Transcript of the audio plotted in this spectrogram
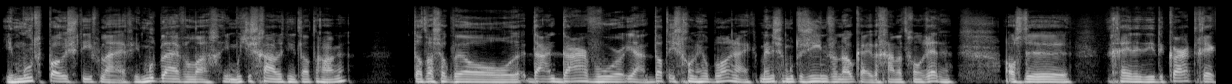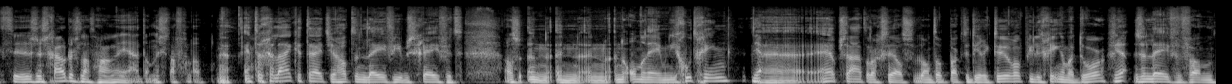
Je moet positief blijven. Je moet blijven lachen. Je moet je schouders niet laten hangen dat was ook wel daar, daarvoor, ja, dat is gewoon heel belangrijk. Mensen moeten zien van oké, we gaan het gewoon redden. Als de, degene die de kaart trekt uh, zijn schouders laat hangen, ja, dan is het afgelopen. Ja. En tegelijkertijd, je had een leven, je beschreef het als een, een, een, een onderneming die goed ging. Ja. Uh, op zaterdag zelfs, want dan pakte de directeur op, jullie gingen maar door. Ja. Dus een leven van,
